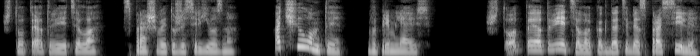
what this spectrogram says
«Что ты ответила?» Спрашивает уже серьезно. «О чем ты?» выпрямляюсь. «Что ты ответила, когда тебя спросили?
